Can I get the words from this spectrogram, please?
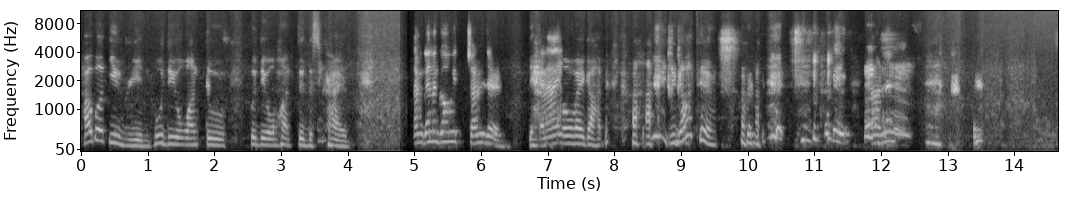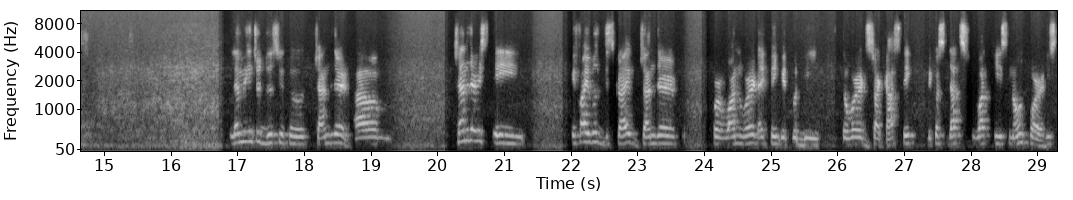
How about you, Green? Who do you want to who do you want to describe? I'm gonna go with Chandler. Yeah. Can I? Oh my god. you got him. Okay. Uh, let, let me introduce you to Chandler. Um, Chandler is a. If I will describe Chandler for one word, I think it would be the word sarcastic because that's what he's known for. He's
